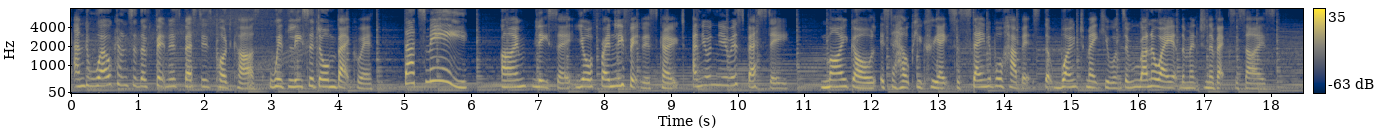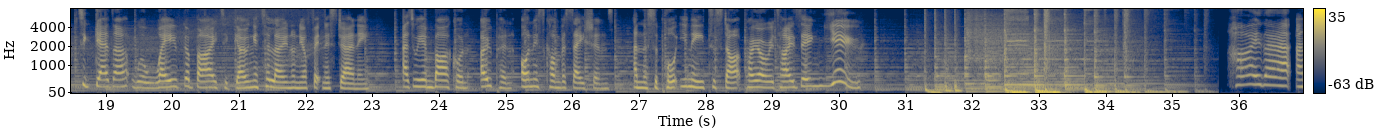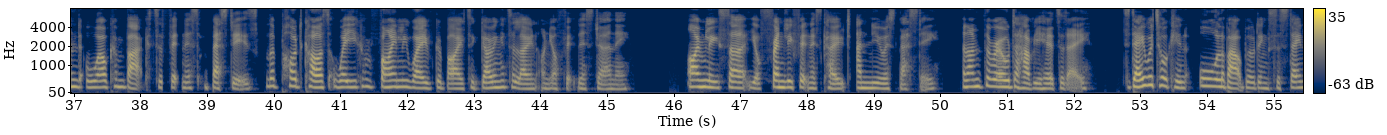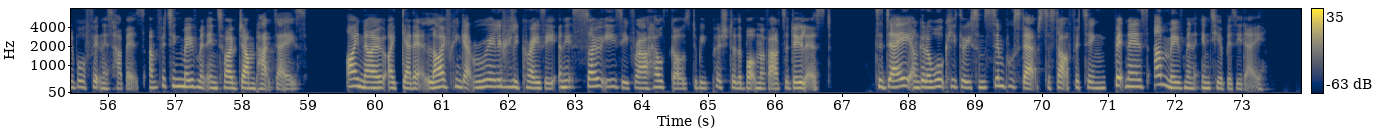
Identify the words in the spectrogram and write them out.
And welcome to the Fitness Besties podcast with Lisa Dawn Beckwith. That's me. I'm Lisa, your friendly fitness coach and your newest bestie. My goal is to help you create sustainable habits that won't make you want to run away at the mention of exercise. Together, we'll wave goodbye to going it alone on your fitness journey as we embark on open, honest conversations and the support you need to start prioritizing you. Hi there, and welcome back to Fitness Besties, the podcast where you can finally wave goodbye to going it alone on your fitness journey. I'm Lisa, your friendly fitness coach and newest bestie, and I'm thrilled to have you here today. Today, we're talking all about building sustainable fitness habits and fitting movement into our jam packed days. I know, I get it. Life can get really, really crazy, and it's so easy for our health goals to be pushed to the bottom of our to do list. Today, I'm going to walk you through some simple steps to start fitting fitness and movement into your busy day.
